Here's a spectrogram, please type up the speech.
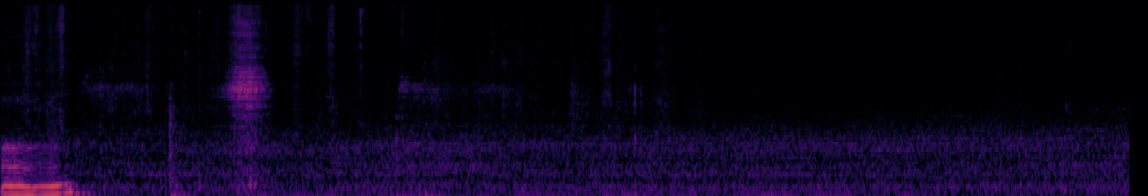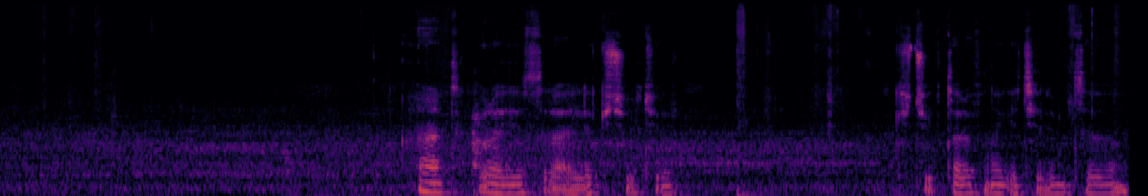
on, Artık burayı sırayla küçültüyorum. Küçük tarafına geçelim tığın.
